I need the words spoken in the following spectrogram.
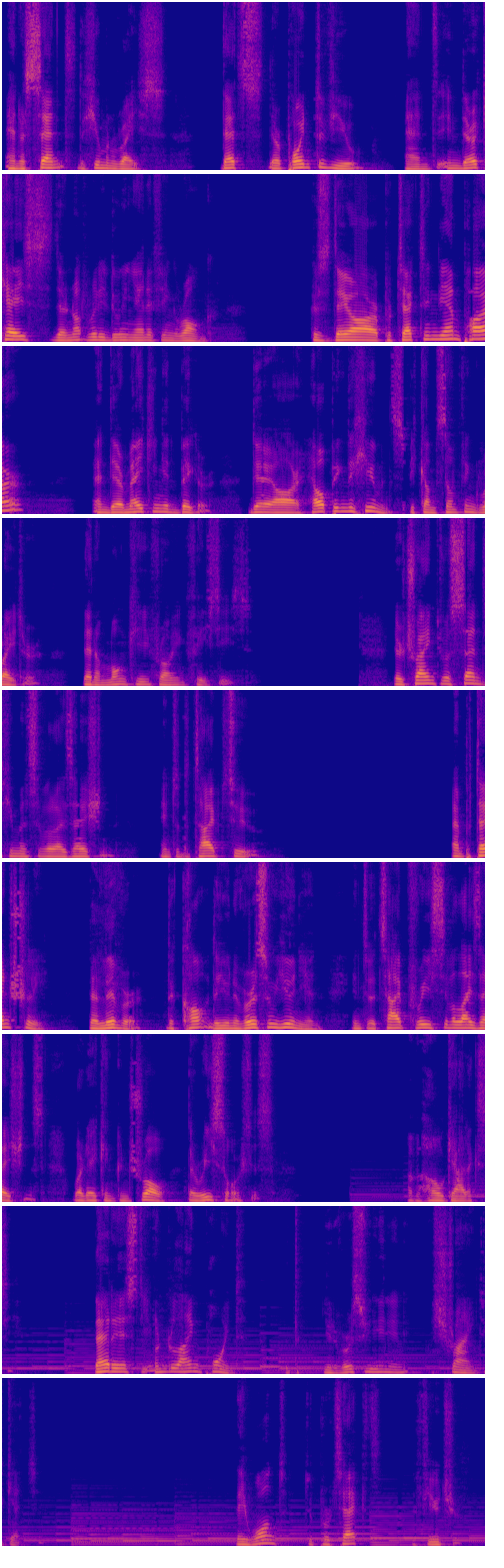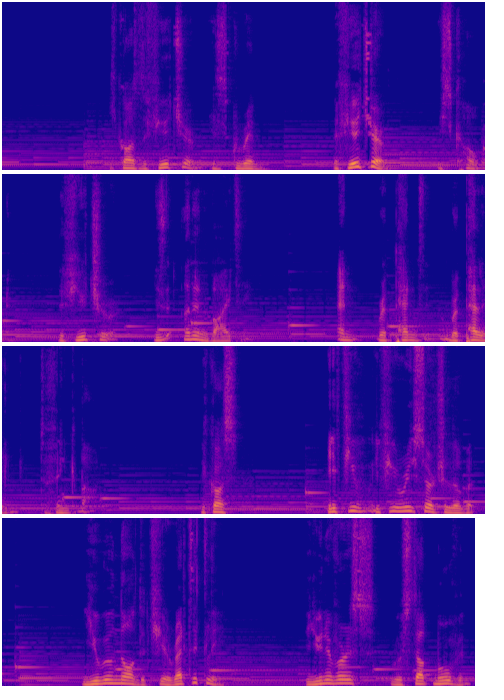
and ascend the human race. That's their point of view. And in their case, they're not really doing anything wrong because they are protecting the empire and they're making it bigger. They are helping the humans become something greater than a monkey throwing feces. They're trying to ascend human civilization into the Type 2 and potentially deliver the, the Universal Union into a Type 3 civilizations where they can control the resources of a whole galaxy. That is the underlying point that the Universal Union is trying to get to. They want to protect the future because the future is grim. The future is cold. The future is uninviting and repelling to think about. Because if you if you research a little bit, you will know that theoretically the universe will stop moving.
